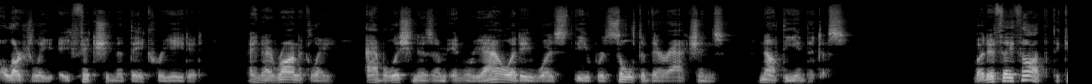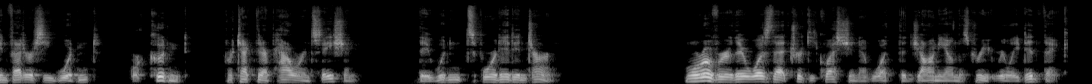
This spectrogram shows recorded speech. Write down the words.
largely a fiction that they created. And ironically, abolitionism in reality was the result of their actions, not the impetus. But if they thought that the Confederacy wouldn't, or couldn't, protect their power and station, they wouldn't support it in turn. Moreover, there was that tricky question of what the Johnny on the street really did think.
